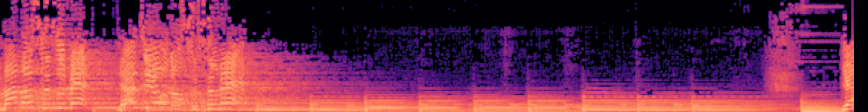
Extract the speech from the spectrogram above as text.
山のすすめラジオのすすめやっ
